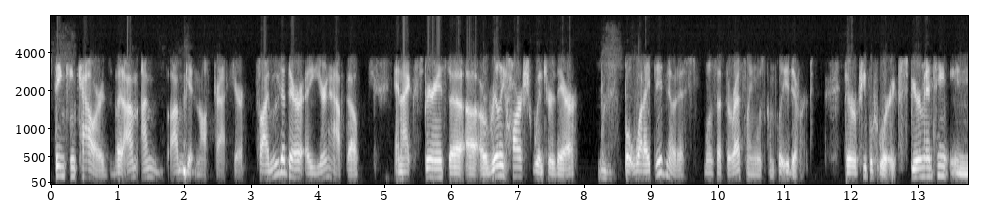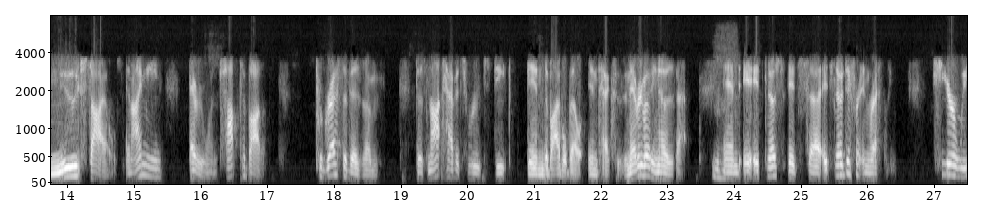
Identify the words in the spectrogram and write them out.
stinking cowards. But I'm I'm I'm getting off track here. So I moved up there a year and a half ago, and I experienced a a, a really harsh winter there. Mm. But what I did notice was that the wrestling was completely different. There were people who were experimenting in new styles, and I mean everyone, top to bottom. Progressivism does not have its roots deep in the Bible Belt in Texas, and everybody knows that. Mhm. And it, it's no it's uh, it's no different in wrestling. Here we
